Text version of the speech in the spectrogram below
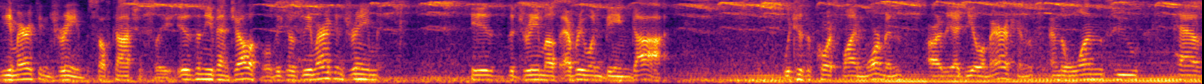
the American dream self-consciously is an evangelical because the American dream is the dream of everyone being God, which is of course why Mormons are the ideal Americans and the ones who have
